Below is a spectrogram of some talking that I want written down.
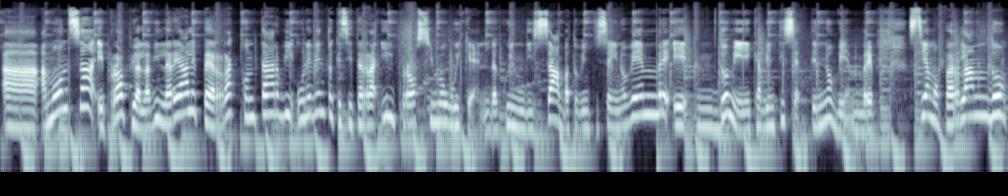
a, a Monza e proprio alla Villa Reale per raccontarvi un evento che si terrà il prossimo weekend, quindi sabato 26 novembre e mm, domenica 27 novembre. Stiamo parlando,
